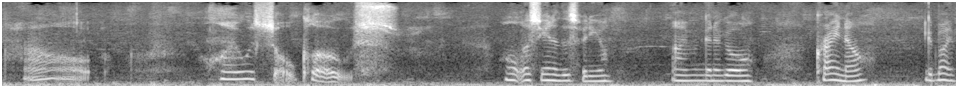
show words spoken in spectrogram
How? I was so close. Well, that's the end of this video. I'm gonna go cry now. Goodbye.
